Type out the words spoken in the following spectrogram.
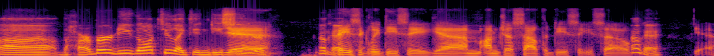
uh the harbor do you go up to like in dc yeah or? Okay basically dc yeah i'm i'm just south of dc so okay yeah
